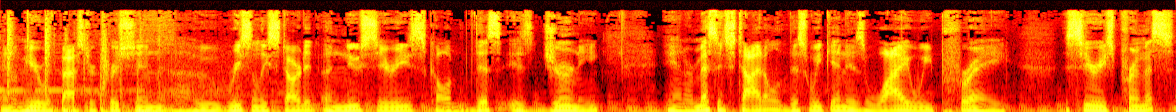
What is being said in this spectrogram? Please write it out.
and I'm here with Pastor Christian, uh, who recently started a new series called This is Journey. And our message title this weekend is Why We Pray. The series premise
